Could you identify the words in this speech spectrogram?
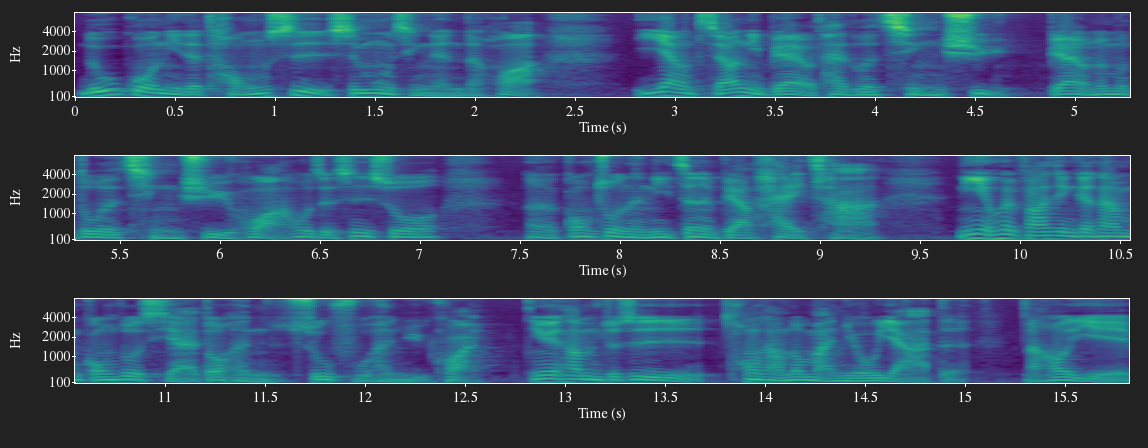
如果你的同事是木星人的话，一样，只要你不要有太多的情绪，不要有那么多的情绪化，或者是说，呃，工作能力真的不要太差，你也会发现跟他们工作起来都很舒服、很愉快，因为他们就是通常都蛮优雅的，然后也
